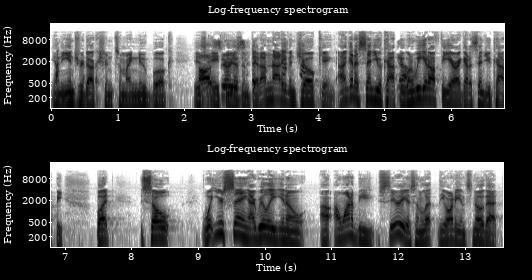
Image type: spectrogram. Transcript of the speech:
in the introduction to my new book. Is oh, atheism seriously? dead? I'm not even joking. I'm going to send you a copy yeah. when we get off the air. I got to send you a copy. But so what you're saying, I really, you know, I, I want to be serious and let the audience know that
